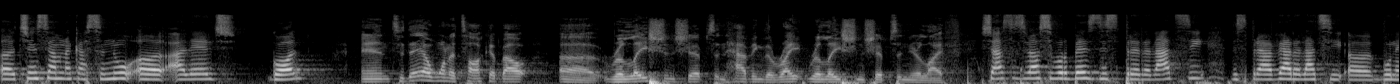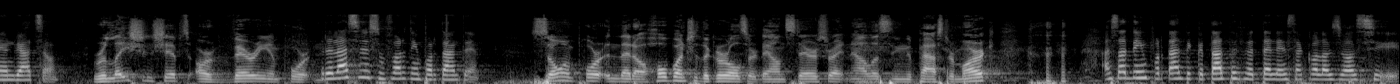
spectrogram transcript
uh, ce înseamnă ca să nu uh, alergi gol. And today I want to talk about uh, relationships and having the right relationships in your life. Și astăzi vreau să vorbesc despre relații, despre a avea relații uh, bune în viață. Relationships are very important. Relațiile sunt foarte importante. So important that a whole bunch of the girls are downstairs right now listening to Pastor Mark. Așa de importante că toate fetele sunt acolo jos și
